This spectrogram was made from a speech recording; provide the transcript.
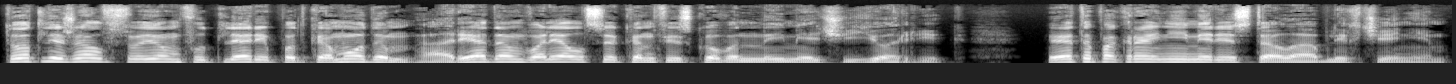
Тот лежал в своем футляре под комодом, а рядом валялся конфискованный меч Йоррик. Это, по крайней мере, стало облегчением.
